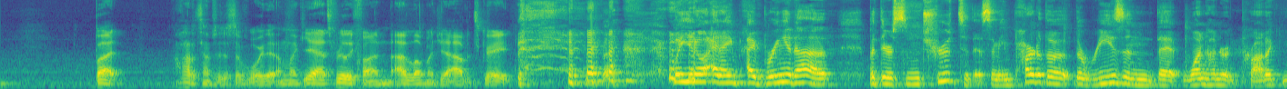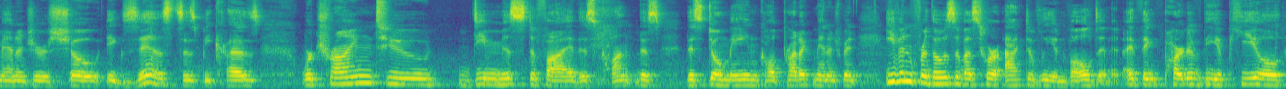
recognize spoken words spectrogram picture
but a lot of times I just avoid it. I'm like, yeah, it's really fun. I love my job. It's great. well, you know, and I, I bring it up, but there's some truth to this. I mean, part of the, the reason that 100 Product Managers show exists is because we're trying to demystify this con- this this domain called product management even for those of us who are actively involved in it i think part of the appeal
